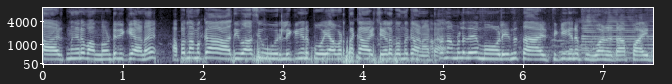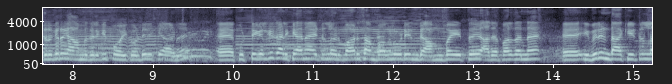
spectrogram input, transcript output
താഴ്ത്തുനിന്ന് ഇങ്ങനെ വന്നുകൊണ്ടിരിക്കുകയാണ് അപ്പൊ നമുക്ക് ആ ആദിവാസി ഊരിലേക്ക് ഇങ്ങനെ പോയി അവിടുത്തെ കാഴ്ചകളൊക്കെ ഒന്ന് കാണാം അപ്പൊ നമ്മളിത് മോളിൽ നിന്ന് താഴ്ത്തേക്ക് ഇങ്ങനെ പോവാണ് കേട്ടോ. ആ പൈതൃക ഗ്രാമത്തിലേക്ക് പോയിക്കൊണ്ടിരിക്കുകയാണ്. കുട്ടികൾക്ക് കളിക്കാനായിട്ടുള്ള ഒരുപാട് സംഭവങ്ങൾ കൂടി ഉണ്ട്. അമ്പയത്ത് അതേപോലെ തന്നെ ഇവരുണ്ടാക്കിയിട്ടുള്ള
